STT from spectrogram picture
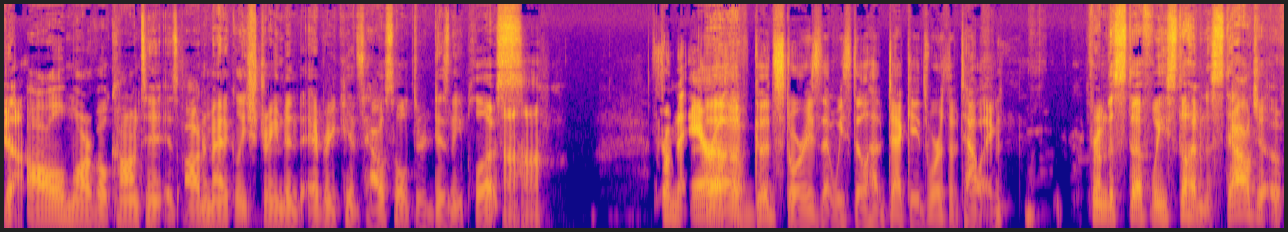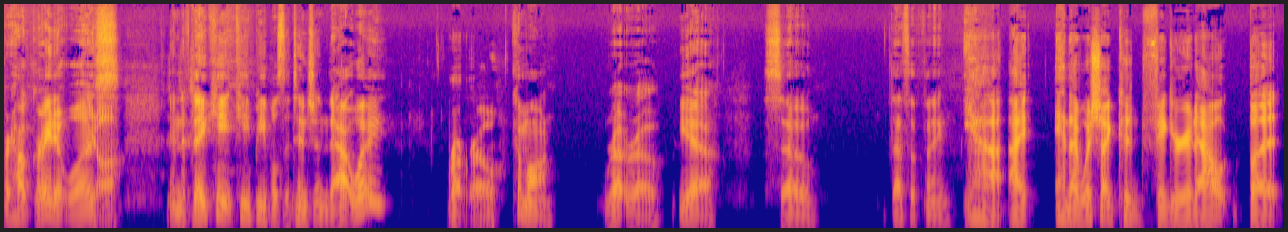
the all Marvel content is automatically streamed into every kid's household through Disney Plus. Uh huh. From the era Uh, of good stories that we still have decades worth of telling. From the stuff we still have nostalgia over how great it was. Yeah. And if they can't keep people's attention that way, Rutro. come on. Rutro. Yeah. So that's a thing. Yeah, I and I wish I could figure it out, but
